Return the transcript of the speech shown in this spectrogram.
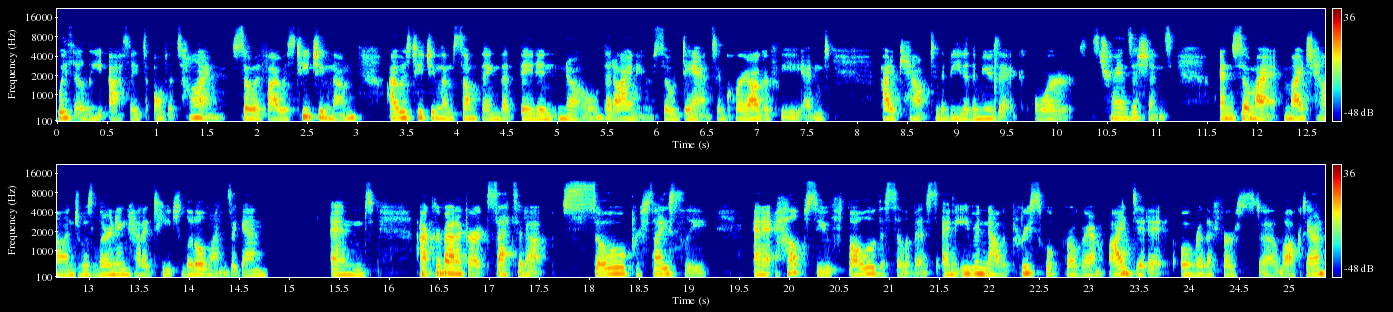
with elite athletes all the time. So if I was teaching them, I was teaching them something that they didn't know that I knew. So dance and choreography and how to count to the beat of the music or transitions and so my my challenge was learning how to teach little ones again. And acrobatic art sets it up so precisely and it helps you follow the syllabus. And even now the preschool program i did it over the first uh, lockdown.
